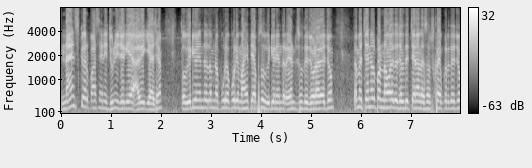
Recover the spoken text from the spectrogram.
નાઇન સ્ક્વેર પાસેની જૂની જગ્યાએ આવી ગયા છે તો વિડીયોની અંદર તમને પૂરેપૂરી માહિતી આપશું વિડીયોની અંદર એન્ડ સુધી જોડાઈ રહેજો તમે ચેનલ પર નવા હોય તો જલ્દી ચેનલને સબસ્ક્રાઇબ કરી દેજો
